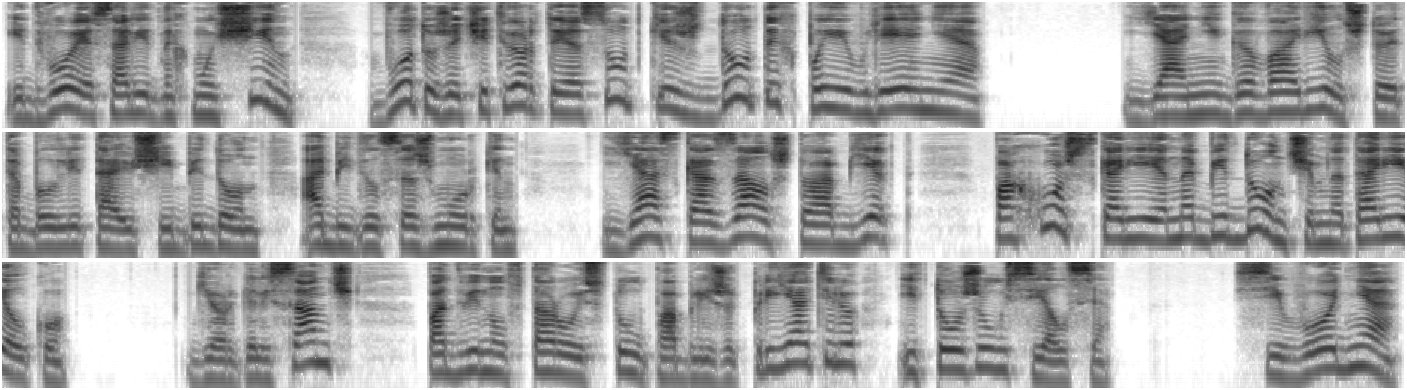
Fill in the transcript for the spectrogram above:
И двое солидных мужчин вот уже четвертые сутки ждут их появления. «Я не говорил, что это был летающий бидон», — обиделся Жмуркин. «Я сказал, что объект похож скорее на бидон, чем на тарелку». Георгий Александрович подвинул второй стул поближе к приятелю и тоже уселся. «Сегодня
